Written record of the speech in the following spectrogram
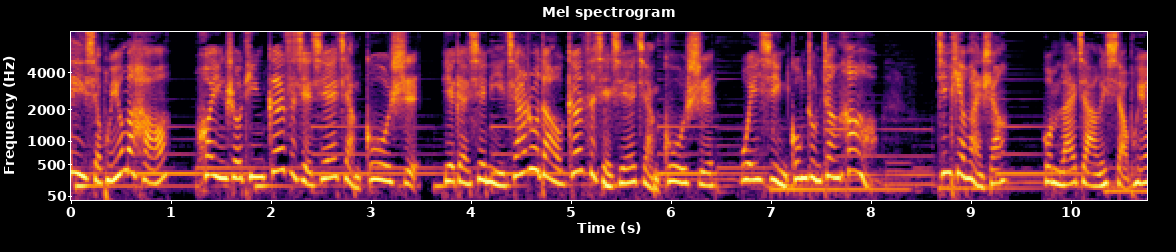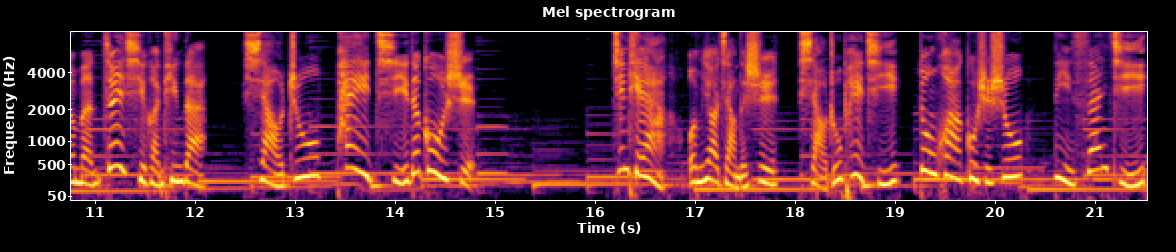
嗨，小朋友们好，欢迎收听鸽子姐姐讲故事，也感谢你加入到鸽子姐姐讲故事微信公众账号。今天晚上我们来讲小朋友们最喜欢听的小猪佩奇的故事。今天啊，我们要讲的是《小猪佩奇》动画故事书第三集，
